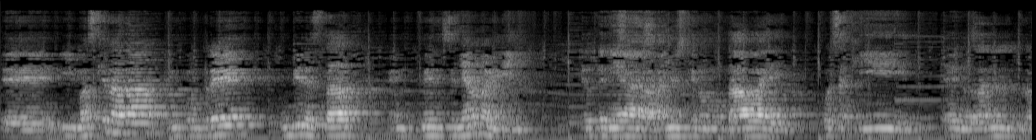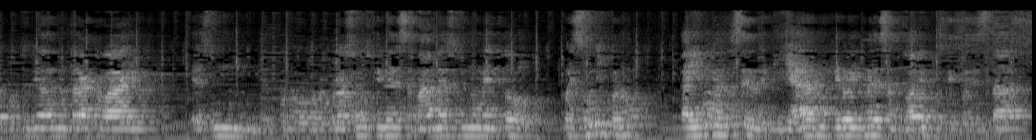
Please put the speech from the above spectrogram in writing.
Eh, y más que nada encontré un bienestar, me enseñaron a vivir. Yo tenía años que no montaba y pues aquí eh, nos dan la oportunidad de montar a caballo es un, por lo regular son los fines de semana, es un momento pues único, ¿no? Hay momentos en los que no quiero irme de santuario porque pues está,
